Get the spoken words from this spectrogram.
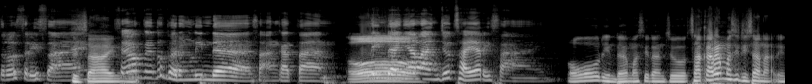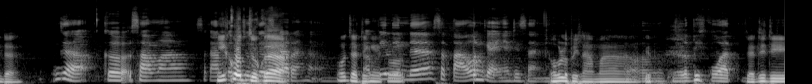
Terus resign. Resign. Saya waktu itu bareng Linda, seangkatan. Oh. Lindanya lanjut, saya resign. Oh, Linda masih lanjut. Sekarang masih di sana, Linda. Enggak, ke sama sekantor Ngikut juga. sekarang. Oh, jadi Tapi ngikut. Linda setahun kayaknya di sana. Oh, lebih lama. gitu. Oh, lebih kuat. Jadi di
